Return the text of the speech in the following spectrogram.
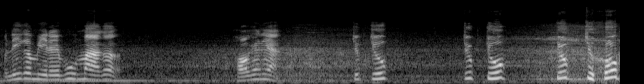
วันนี้ก็มีอะไรพูดมากก็ พอแค่เนี้ยจุ๊บจุ๊บจุ๊บจุ๊บจุ๊บจุ๊บ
